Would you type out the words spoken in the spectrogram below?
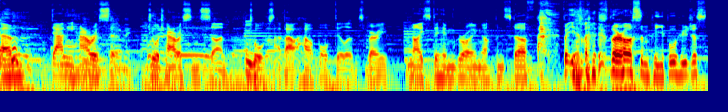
um, Dhani Harrison, George Harrison's son, talks about how Bob Dylan's very nice to him growing up and stuff. But yeah, there, are some people who just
